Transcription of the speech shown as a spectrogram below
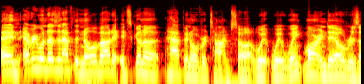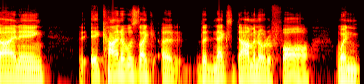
and everyone doesn't have to know about it. It's gonna happen over time. So uh, with, with Wink Martindale resigning, it kind of was like uh, the next domino to fall when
